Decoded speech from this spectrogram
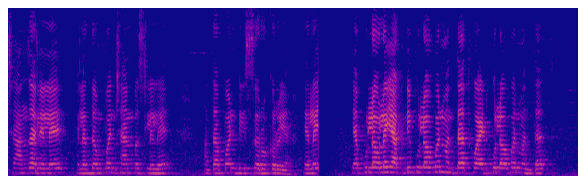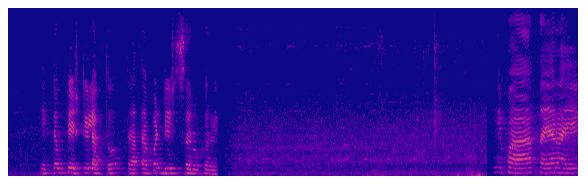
छान झालेलं आहे. याला दम पण छान बसलेलं आहे. आता आपण डिश सर्व करूया. याला या पुलावला याकनी पुलाव पण म्हणतात व्हाईट पुलाव पण म्हणतात. एकदम टेस्टी लागतो. तर आता आपण डिश सर्व करूया हे पहा तयार आहे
